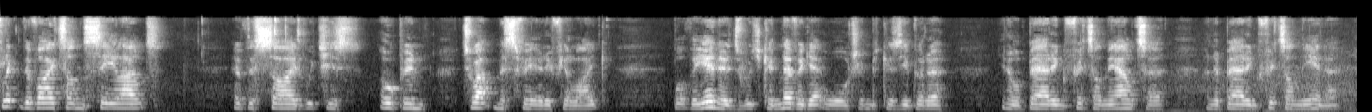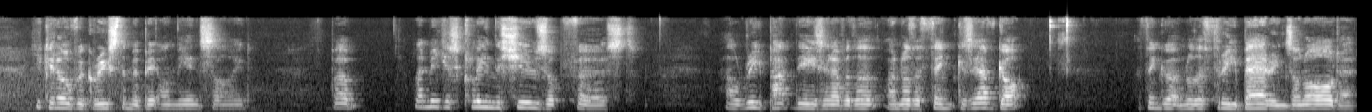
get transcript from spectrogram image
flick the Viton seal out of the side which is open to atmosphere if you like but the innards which can never get water because you've got a you know a bearing fit on the outer and a bearing fit on the inner you can over grease them a bit on the inside but let me just clean the shoes up first. I'll repack these and have another, another think because I've got I think I've got another three bearings on order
